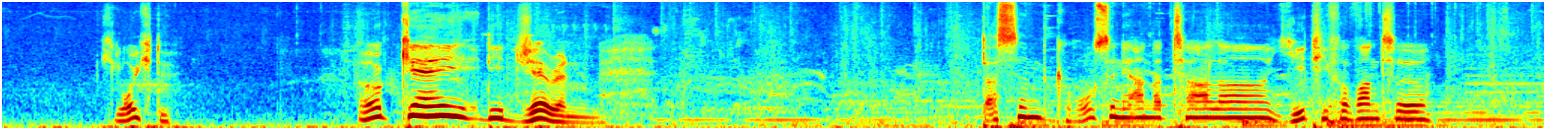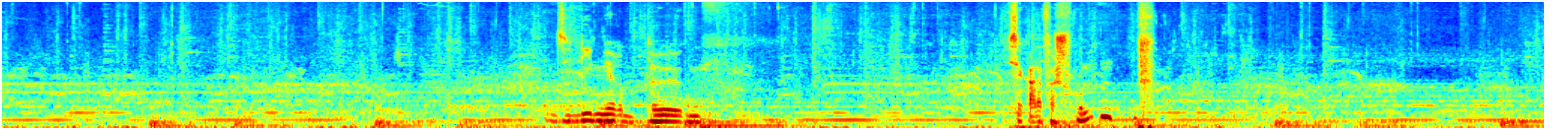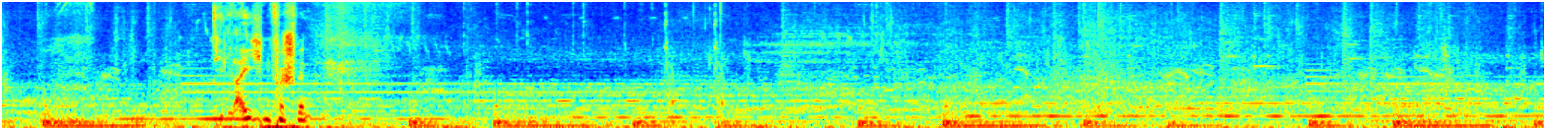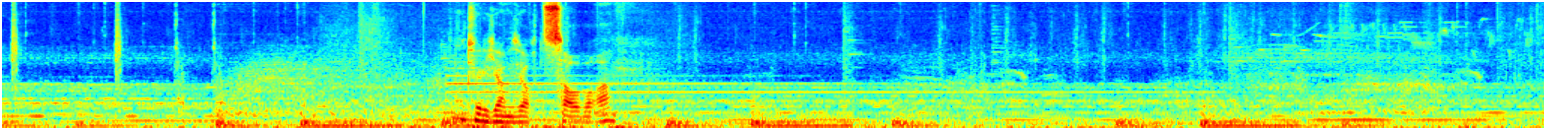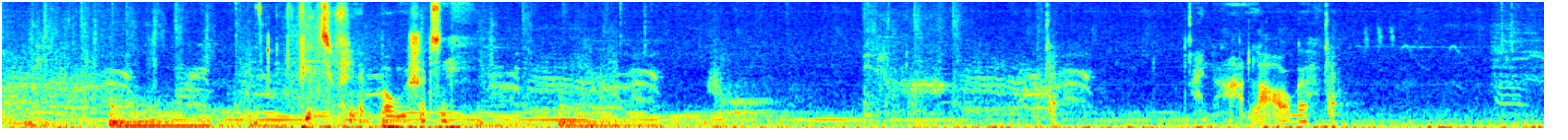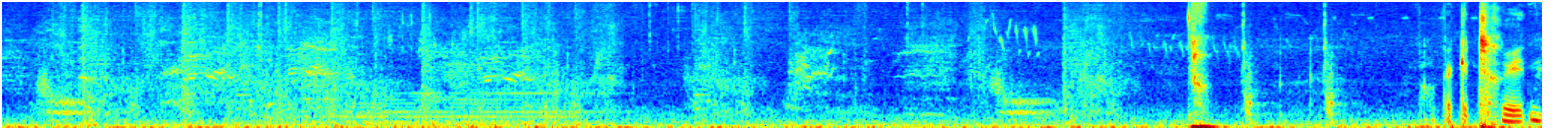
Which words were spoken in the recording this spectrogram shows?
Ich leuchte. Okay, die Jaren. Das sind große Neandertaler, Yeti-Verwandte. Und sie lieben ihre Bögen. Ist er gerade verschwunden? Pff. Die Leichen verschwinden. Natürlich haben sie auch Zauberer. Viel zu viele Bogenschützen. Ein Adlerauge. weggetreten.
